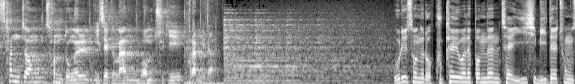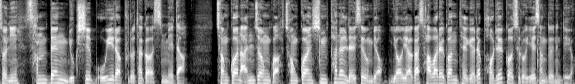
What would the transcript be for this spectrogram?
선정 선동을 이제 그만 멈추기 바랍니다. 우리 손으로 국회의원을 뽑는 제22대 총선이 365일 앞으로 다가왔습니다. 정권 안정과 정권 심판을 내세우며 여야가 사활을 건 대결을 벌일 것으로 예상되는데요.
